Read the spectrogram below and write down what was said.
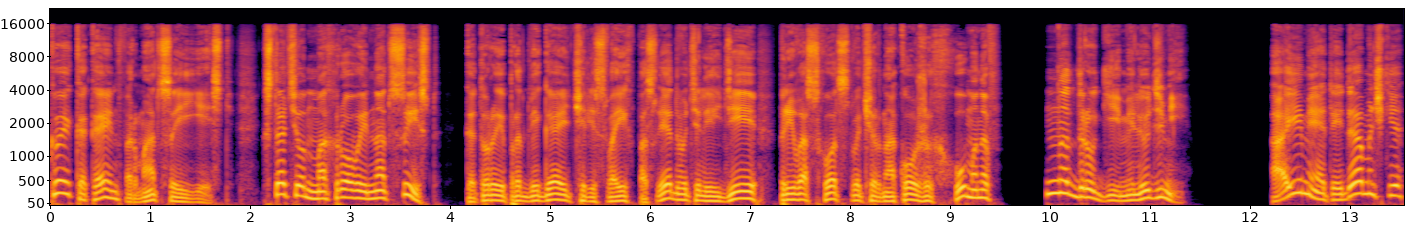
Кое-какая информация есть. Кстати, он махровый нацист, который продвигает через своих последователей идеи превосходства чернокожих хуманов над другими людьми. А имя этой дамочки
